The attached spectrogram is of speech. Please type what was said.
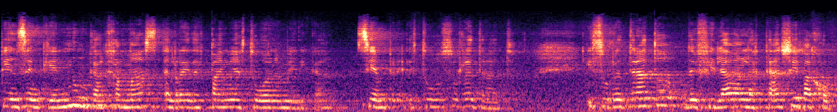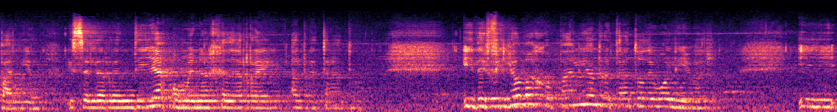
Piensen que nunca, jamás el rey de España estuvo en América, siempre estuvo su retrato. Y su retrato desfilaba en las calles bajo palio y se le rendía homenaje de rey al retrato. Y desfiló bajo palio el retrato de Bolívar. Y,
